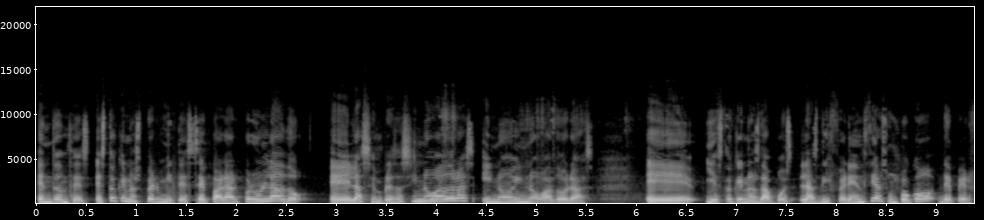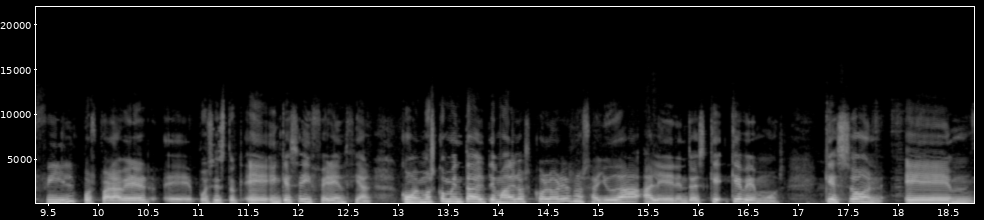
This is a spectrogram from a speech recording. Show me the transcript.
Entonces, esto que nos permite separar, por un lado, eh, las empresas innovadoras y no innovadoras. Eh, y esto que nos da, pues las diferencias un poco de perfil, pues para ver eh, pues esto, eh, en qué se diferencian. Como hemos comentado, el tema de los colores nos ayuda a leer. Entonces, ¿qué, vemos? Que son, em,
